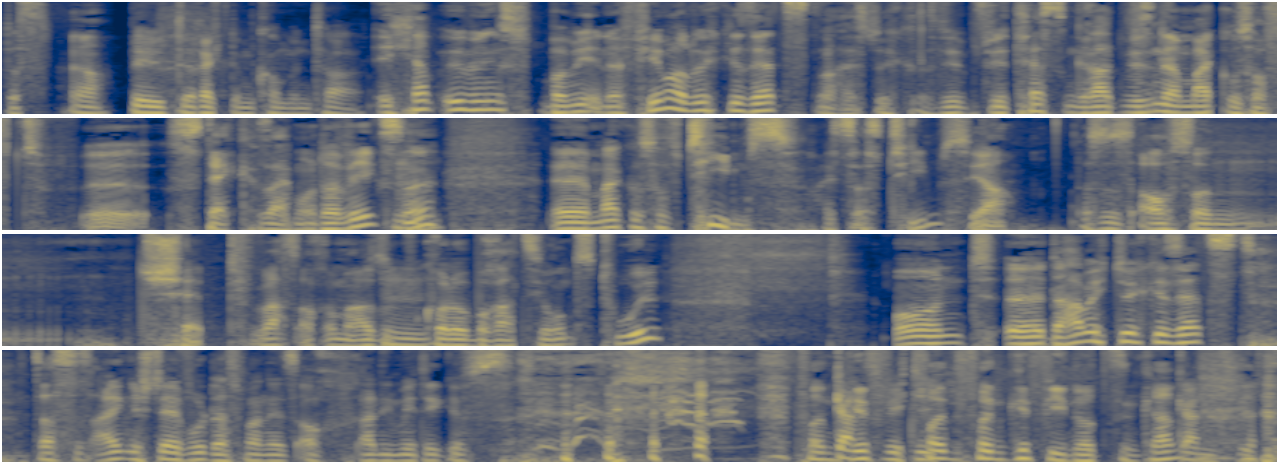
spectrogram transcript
das ja. Bild direkt im Kommentar. Ich habe übrigens bei mir in der Firma durchgesetzt, na, heißt durchgesetzt, wir, wir testen gerade, wir sind ja Microsoft äh, Stack, sag ich mal, unterwegs, ne? Äh, Microsoft Teams, heißt das Teams? Ja. Das ist auch so ein Chat, was auch immer, also Mhm. Kollaborationstool. Und äh, da habe ich durchgesetzt, dass es eingestellt wurde, dass man jetzt auch animierte GIFs von, Ganz GIF, wichtig. von, von Giphy nutzen kann. Ganz wichtig.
